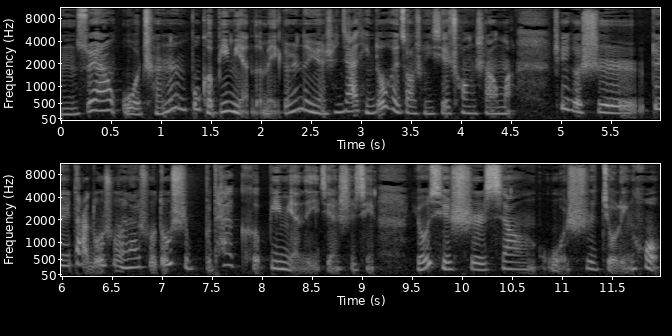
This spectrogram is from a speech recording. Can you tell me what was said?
嗯，虽然我承认不可避免的，每个人的原生家庭都会造成一些创伤嘛，这个是对于大多数人来说都是不太可避免的一件事情。尤其是像我是九零后，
